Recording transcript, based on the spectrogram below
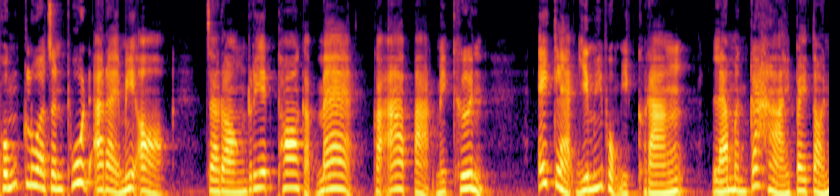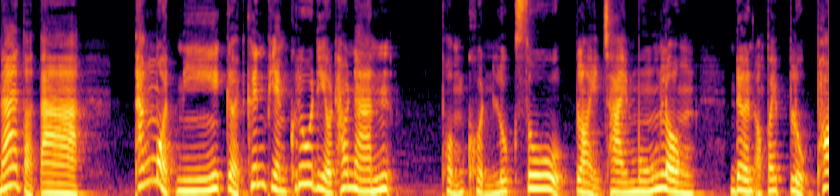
ผมกลัวจนพูดอะไรไม่ออก จะร้องเรียกพ่อกับแม่ก็อ้าปากไม่ขึ้น ไอ้แกะยิ้มให้ผมอีกครั้ง แล้วมันก็หายไปต่อหน้าต่อตา ทั้งหมดนี้เกิดขึ้นเพียงครู่เดียวเท่านั้น ผมขนลุกสู้ ปล่อยชายมุ้งลง เดินออกไปปลุกพ่อ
